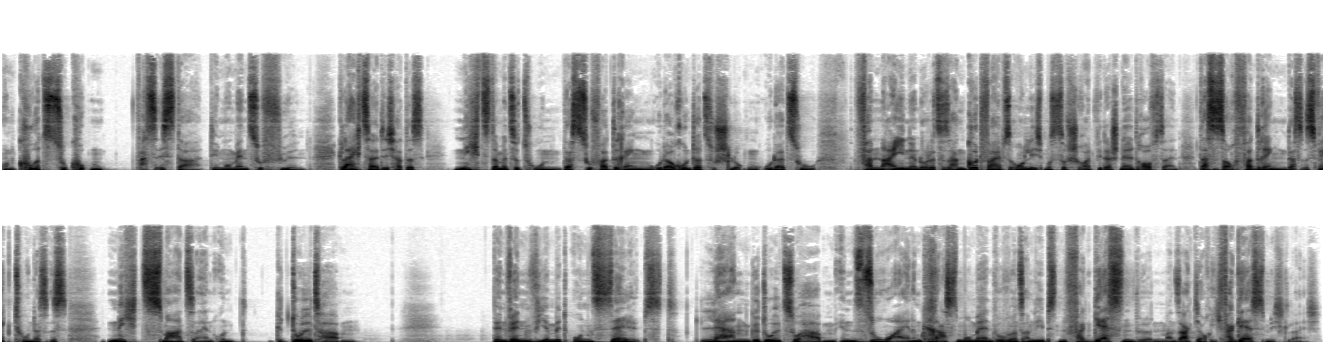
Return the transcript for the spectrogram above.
und kurz zu gucken, was ist da, den Moment zu fühlen. Gleichzeitig hat das nichts damit zu tun, das zu verdrängen oder runterzuschlucken oder zu verneinen oder zu sagen, good vibes only, ich muss sofort wieder schnell drauf sein. Das ist auch verdrängen, das ist wegtun, das ist nicht smart sein und Geduld haben. Denn wenn wir mit uns selbst lernen, Geduld zu haben in so einem krassen Moment, wo wir uns am liebsten vergessen würden, man sagt ja auch, ich vergesse mich gleich,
